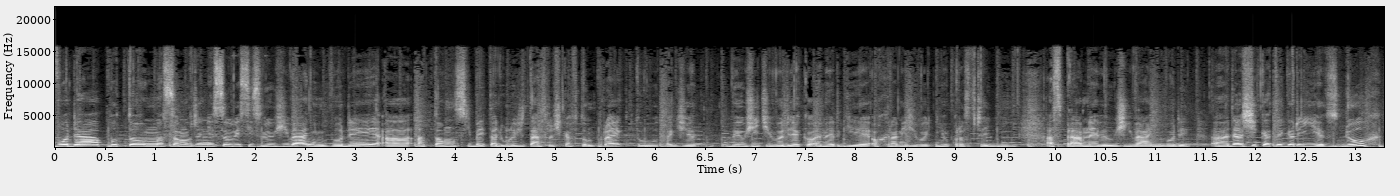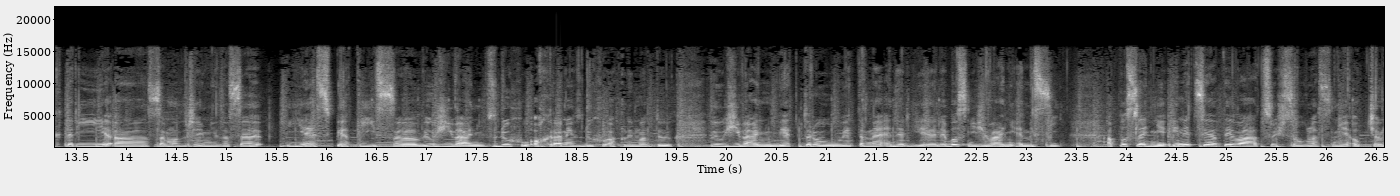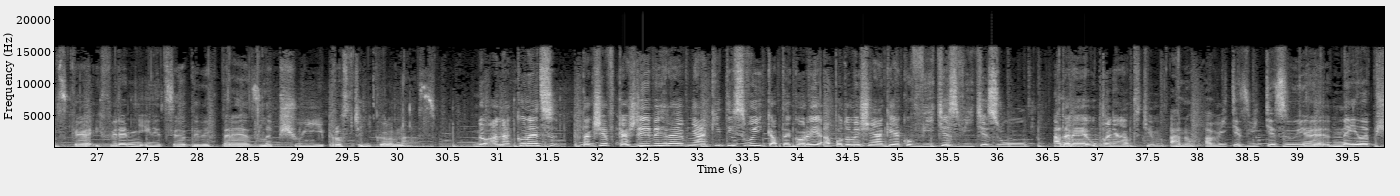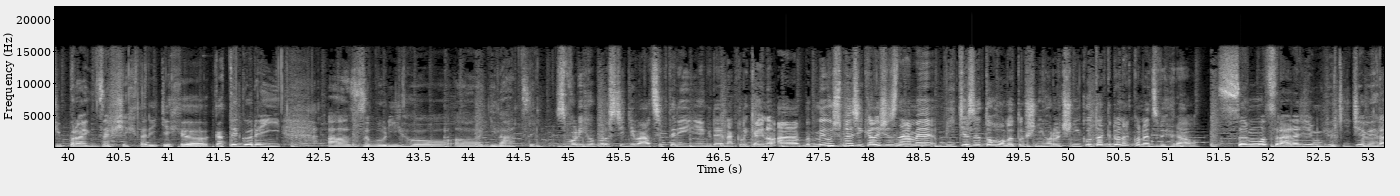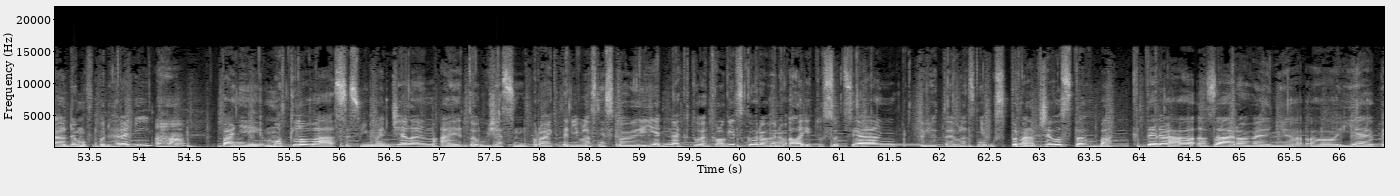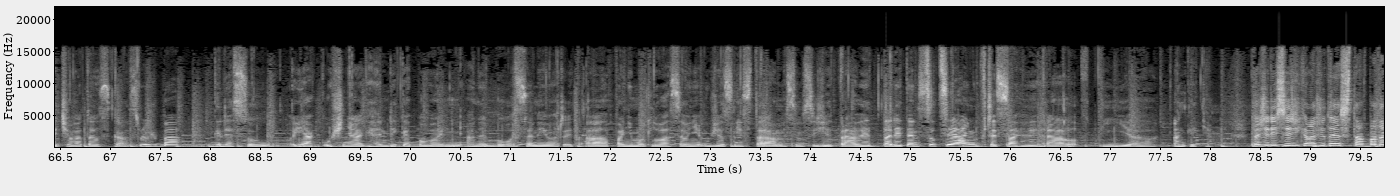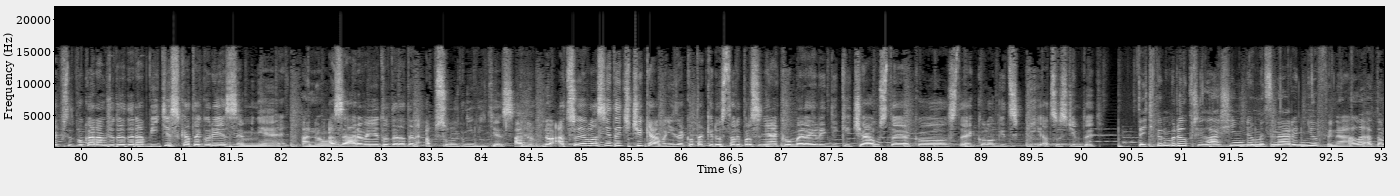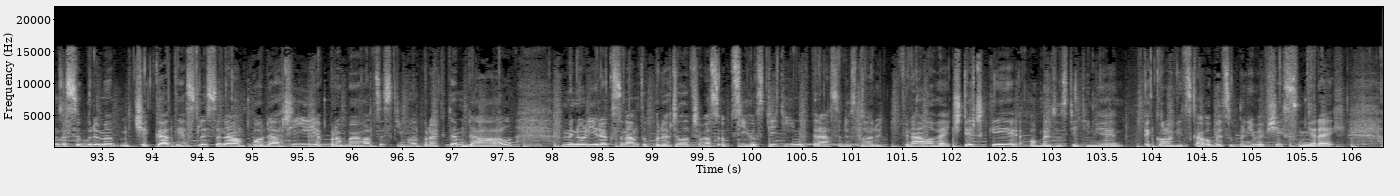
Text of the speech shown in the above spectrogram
Voda potom samozřejmě souvisí s využíváním vody a, a to musí být ta důležitá složka v tom projektu, takže využití vody jako energie, ochrany životního prostředí a správné využívání vody. A další kategorii je vzduch, který samozřejmě zase je spjatý s využíváním vzduchu, ochrany vzduchu a klimatu, využívání větru, větrné energie nebo snižování emisí. A poslední iniciativa, což jsou vlastně občanské i firemní iniciativy, které zlepšují prostředí kolem nás. No a nakonec, takže v každý vyhraje v nějaký té svojí kategorii a potom ještě nějaký jako vítěz vítězů, ano. který je úplně nad tím. Ano, a vítěz vítězů je nejlepší projekt ze všech tady těch eh, kategorií a zvolí ho uh, diváci. Zvolí ho prostě diváci, který někde naklikají. No a my už jsme říkali, že známe vítěze toho letošního ročníku, tak kdo nakonec vyhrál? Jsem moc ráda, že můžu říct, že vyhrál Domov Podhradí. Aha paní Motlová se svým manželem a je to úžasný projekt, který vlastně spojuje jednak tu ekologickou rovinu, ale i tu sociální, protože to je vlastně úsporná dřevostavba, která zároveň eh, je pečovatelská služba, kde jsou jak už nějak handicapovaní, anebo seniori. A paní Motlová se o ně úžasně stará. Myslím si, že právě tady ten sociální přesah vyhrál v té uh, anketě. Takže když jsi říkala, že to je stavba, tak předpokládám, že to je teda vítěz kategorie země. Ano. A zároveň je to teda ten absolutní vítěz. Ano. No a co je vlastně teď čeká? Oni jako taky dostali prostě nějakou medaili díky čau, jste jako jste ekologický a co s tím teď? Teď budou přihlášení do mezinárodního finále a tam zase budeme čekat, jestli se nám podaří probojovat se s tímhle projektem dál. Minulý rok se nám to podařilo třeba s obcí Hostětín, která se dostala do finálové čtyřky. Obec Hostětín je ekologická obec úplně ve všech směrech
